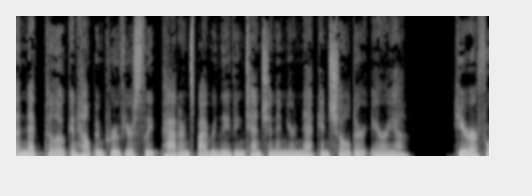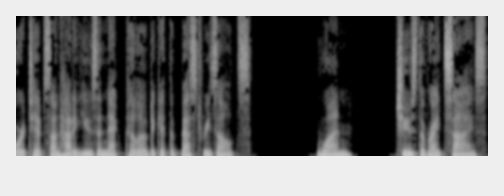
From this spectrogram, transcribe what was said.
a neck pillow can help improve your sleep patterns by relieving tension in your neck and shoulder area. Here are four tips on how to use a neck pillow to get the best results. 1. Choose the right size.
